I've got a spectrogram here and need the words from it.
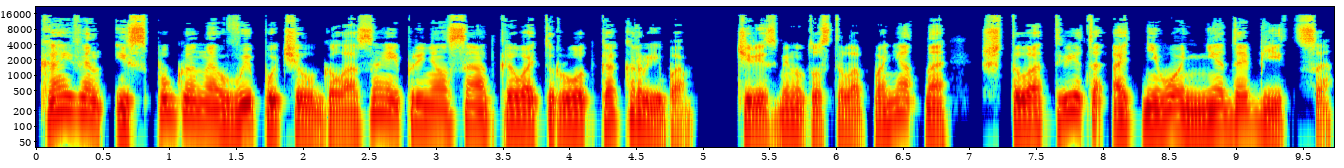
Кайвен испуганно выпучил глаза и принялся открывать рот, как рыба. Через минуту стало понятно, что ответа от него не добиться.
